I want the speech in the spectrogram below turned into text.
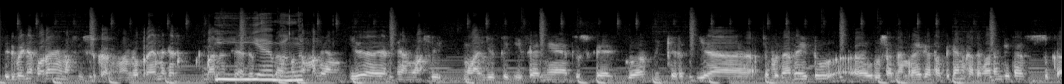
jadi banyak orang yang masih suka menganggap remeh kan ke mana sih ada Iya beberapa banget. teman yang iya yang, yang masih melanjutin eventnya terus kayak gue mikir ya sebenarnya itu uh, urusannya mereka tapi kan kadang-kadang kita suka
